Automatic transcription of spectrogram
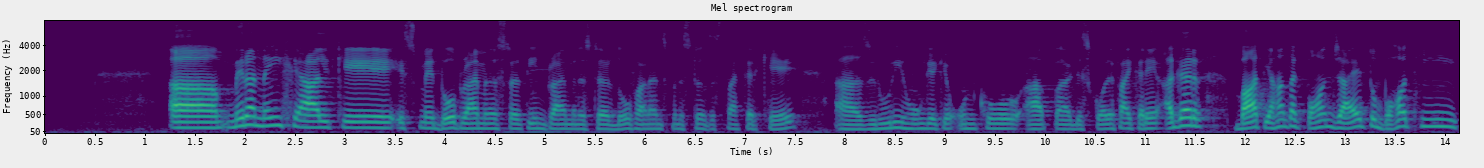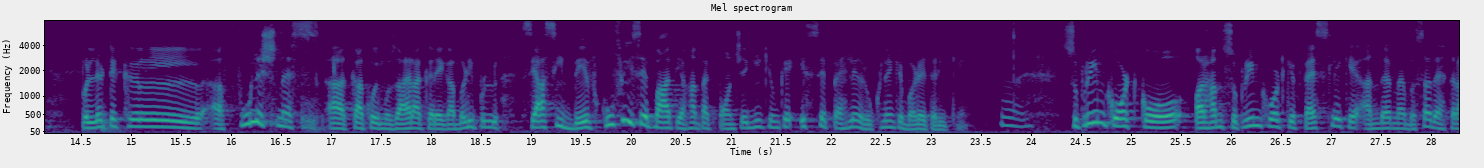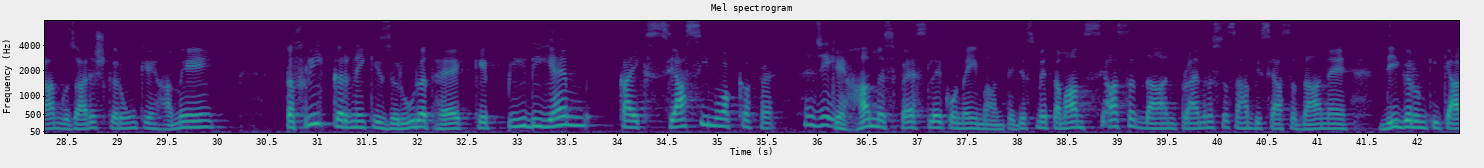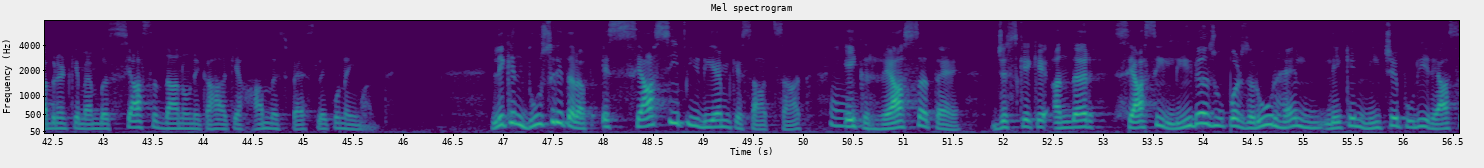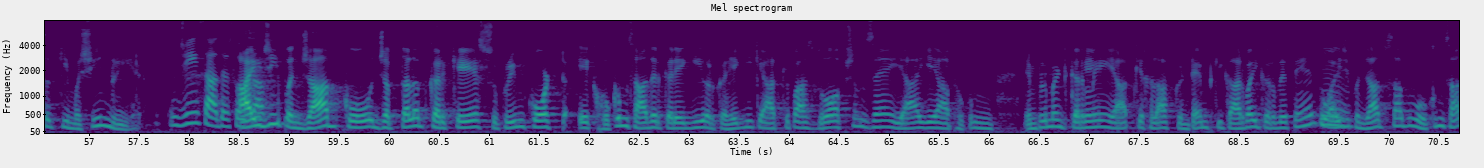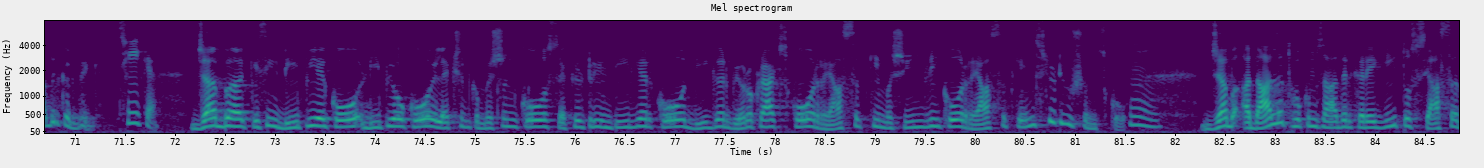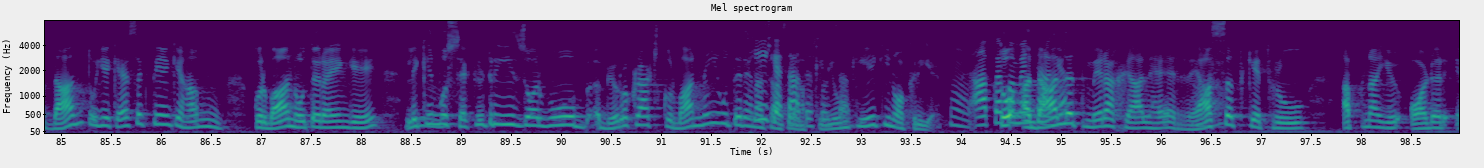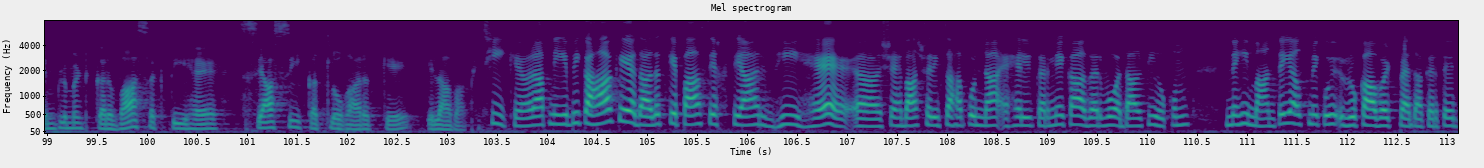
आ, मेरा नहीं ख्याल कि इसमें दो प्राइम मिनिस्टर तीन प्राइम मिनिस्टर दो फाइनेंस मिनिस्टर्स इस तरह करके ज़रूरी होंगे कि उनको आप डिस्कालीफाई करें। अगर बात यहाँ तक पहुँच जाए तो बहुत ही पॉलिटिकल फूलिशनेस का कोई मुजाहरा करेगा। बड़ी सियासी बेवकूफ़ी से बात यहाँ तक पहुँचेगी क्योंकि इससे पहले रुकने के बड़े तरीके हैं। सुप्रीम कोर्ट को और हम सुप्रीम कोर्ट के फैसले के अंदर मैं बसद एहतराम गुजारिश करूँ कि हमें तफरीक करने की ज़रूरत है कि पी डी एम का एक सियासी मौक़ है कि हम इस फैसले को नहीं मानते जिसमें तमाम सियासतदान प्राइम मिनिस्टर साहब भी सियासतदान हैं दीगर उनकी कैबिनेट के मेंबर्स सियासतदानों ने कहा कि हम इस फैसले को नहीं मानते लेकिन दूसरी तरफ़ इस सियासी पीडीएम के साथ साथ हम्म। एक रियासत है जिसके के अंदर सियासी लीडर्स ऊपर ज़रूर हैं लेकिन नीचे पूरी रियासत की मशीनरी है। जी सादर आईजी पंजाब को जब तलब करके सुप्रीम कोर्ट एक हुक्म सादर करेगी और कहेगी कि आपके पास दो ऑप्शंस हैं या ये आप हुक्म इंप्लीमेंट कर लें या आपके खिलाफ कंटेम्प्ट की कार्रवाई कर देते हैं तो आईजी हम्म। पंजाब साहब वो हुक्म सादर कर देंगे। ठीक है। जब किसी डीपीए को डीपीओ को इलेक्शन कमीशन को सेक्रेटरी इंटीरियर को दीगर ब्यूरोक्रेट्स को रियासत की मशीनरी को रियासत के इंस्टीट्यूशंस को हम्म। जब अदालत हुक्म सादर करेगी तो सियासतदान तो ये कह सकते हैं कि हम कुर्बान होते रहेंगे लेकिन वो सेक्रेटरीज हम्म। और वो ब्यूरोक्रेट्स कुर्बान नहीं होते रहना चाहते आपके लिए उनकी एक ही नौकरी है हम्म, तो अदालत मेरा ख्याल है रियासत के थ्रू अपना ये ऑर्डर इम्प्लीमेंट करवा सकती है सियासी कत्लो गारत के अलावा भी। ठीक है, और आपने ये भी कहा कि अदालत के पास इख्तियार भी है शहबाज शरीफ साहब को नाअहल करने का अगर वो अदालती हुक्म नहीं मानते या उसमें कोई रुकावट पैदा करते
